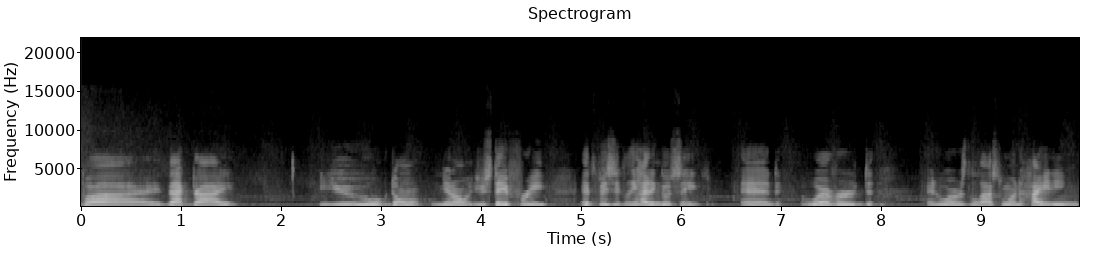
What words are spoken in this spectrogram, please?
by that guy, you don't, you know, you stay free. It's basically hide and go seek, and whoever, and whoever's the last one hiding,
